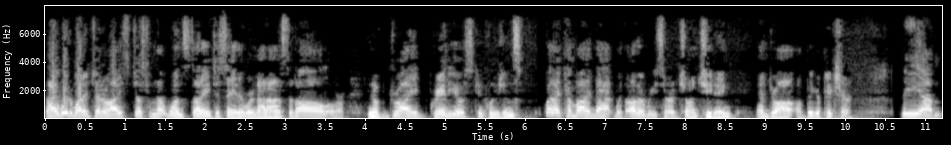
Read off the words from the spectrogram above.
I wouldn't want to generalize just from that one study to say that we're not honest at all or, you know, draw grandiose conclusions, but I combine that with other research on cheating and draw a bigger picture. The, um,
